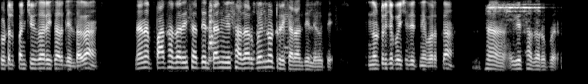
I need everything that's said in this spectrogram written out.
टोटल पंचवीस हजार इसार दिलता का? नाही ना पाच हजार इसा दिलता आणि वीस हजार रुपये नोटरी करायला दिले होते. नोटरीचे पैसे देत नाही परत का? हां वीस हजार रुपये.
